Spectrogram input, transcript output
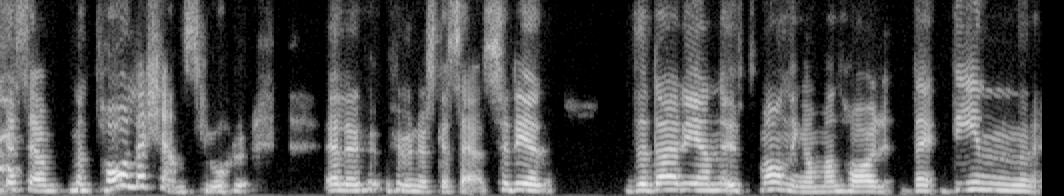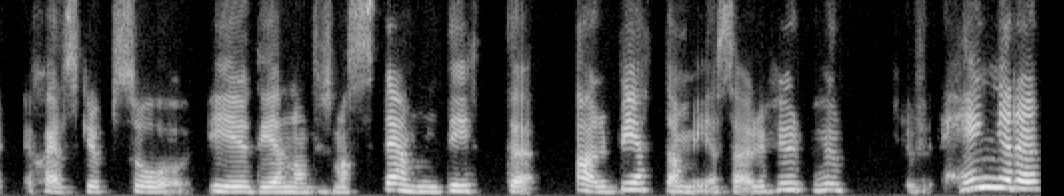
ska säga, mentala känslor. Eller hur nu ska säga. Så det, det där är en utmaning. Om man har din själsgrupp så är det någonting som man ständigt eh, arbetar med. Så här, hur, hur hänger det?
